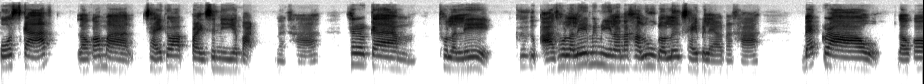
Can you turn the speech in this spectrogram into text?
postcard เราก็มาใช้ก็ว่าไปรษณียบัตรนะคะ telegram โทรเลข คืออ่าโทรเลขไม่มีแล้วนะคะ ลูกเราเลิกใช้ไปแล้วนะคะ background เราก็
